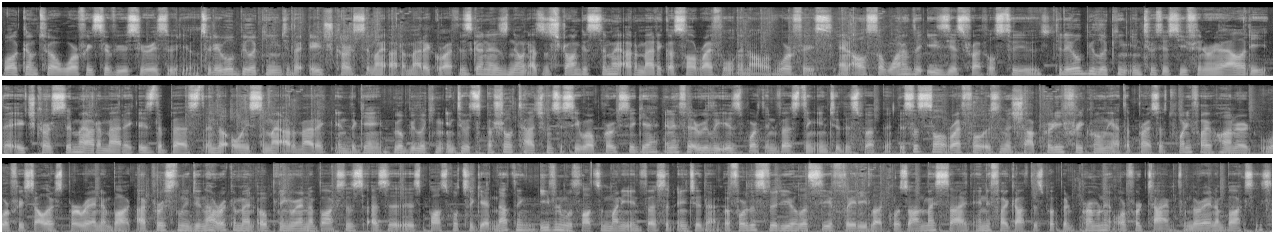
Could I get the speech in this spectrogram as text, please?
Welcome to a Warface review series video. Today we'll be looking into the HCAR semi-automatic rifle. This gun is known as the strongest semi-automatic assault rifle in all of Warface, and also one of the easiest rifles to use. Today we'll be looking into to see if in reality the HCAR semi-automatic is the best and the only semi-automatic in the game. We'll be looking into its special attachments to see what perks you get and if it really is worth investing into this weapon. This assault rifle is in the shop pretty frequently at the price of 2500 Warface dollars per random box. I personally do not recommend opening random boxes as it is possible to get nothing even with lots of money invested into them. But for this video, let's see if Lady Luck was on my side and if I got this weapon permanent or for time from the random boxes.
